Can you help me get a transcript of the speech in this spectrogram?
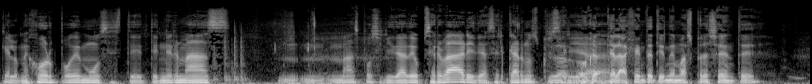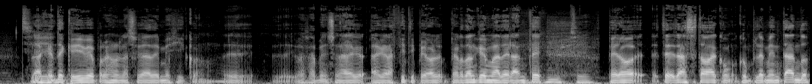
que a lo mejor podemos este, tener más más posibilidad de observar y de acercarnos pues sería... que, la gente tiene más presente. La gente que vive, por ejemplo, en la Ciudad de México, eh, eh, vas a mencionar al graffiti, perdón que me adelanté, pero te, ya se estaba complementando.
